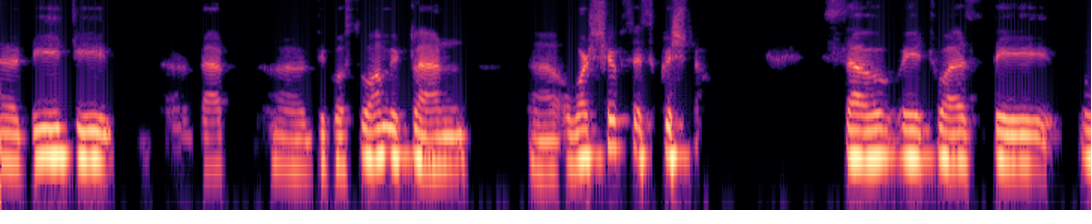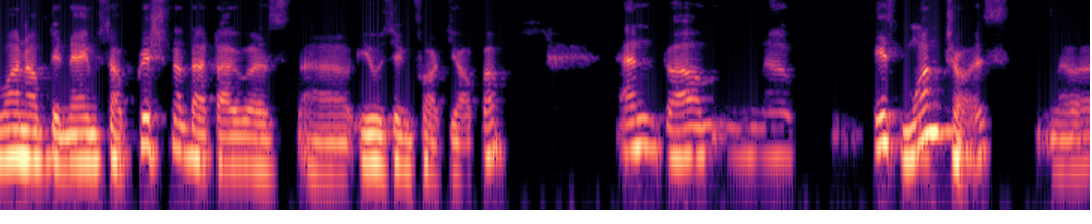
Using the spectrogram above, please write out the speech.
uh, deity uh, that uh, the Goswami clan uh, worships is Krishna. So it was the one of the names of Krishna that I was uh, using for japa. And um, uh, his mantras uh,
